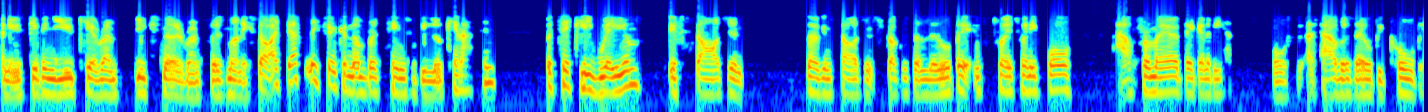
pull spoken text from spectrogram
and he was giving Yuki a run, Yuki Tsunoda a run for his money. So I definitely think a number of teams will be looking at him, particularly Williams, if Sargent, Logan Sargent struggles a little bit into 2024. Alfa Romeo, they're going to be, or as Albers, they will be cool, be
